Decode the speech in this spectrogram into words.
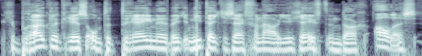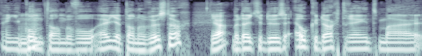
gebruikelijker is om te trainen. Weet je, niet dat je zegt van nou, je geeft een dag alles en je Mhm. komt dan bijvoorbeeld, hè, je hebt dan een rustdag. Ja. Maar dat je dus elke dag traint, maar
